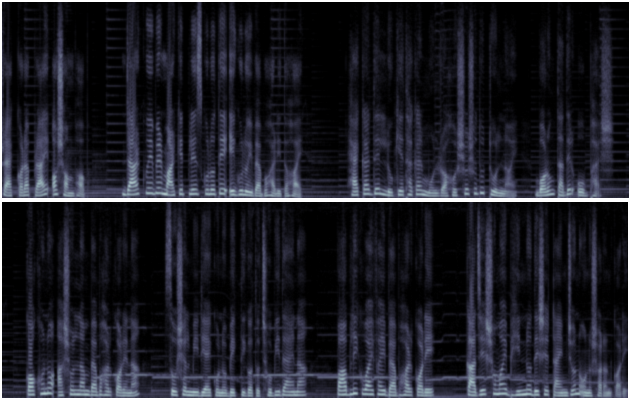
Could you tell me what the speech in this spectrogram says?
ট্র্যাক করা প্রায় অসম্ভব। ডার্ক ওয়েবের মার্কেটপ্লেসগুলোতে এগুলোই ব্যবহৃত হয়। হ্যাকারদের লুকিয়ে থাকার মূল রহস্য শুধু টুল নয়, বরং তাদের অভ্যাস। কখনো আসল নাম ব্যবহার করে না সোশ্যাল মিডিয়ায় কোনো ব্যক্তিগত ছবি দেয় না পাবলিক ওয়াইফাই ব্যবহার করে, কাজের সময় ভিন্ন দেশে টাইম জোন অনুসরণ করে।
